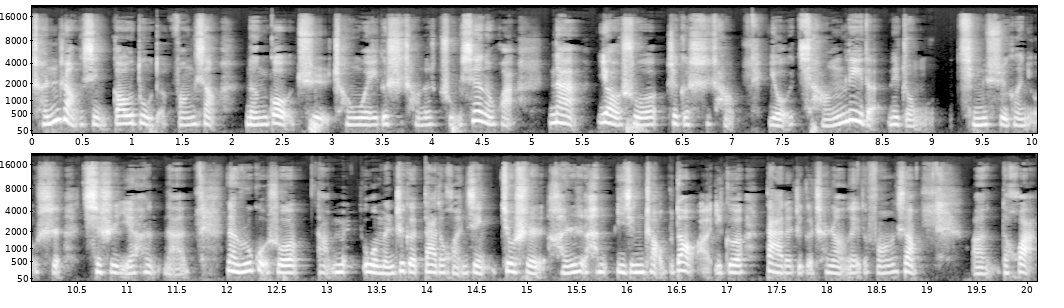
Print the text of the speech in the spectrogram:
成长性高度的方向能够去成为一个市场的主线的话，那要说这个市场有强力的那种情绪和牛市，其实也很难。那如果说啊，没我们这个大的环境就是很很已经找不到啊一个大的这个成长类的方向，啊的话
